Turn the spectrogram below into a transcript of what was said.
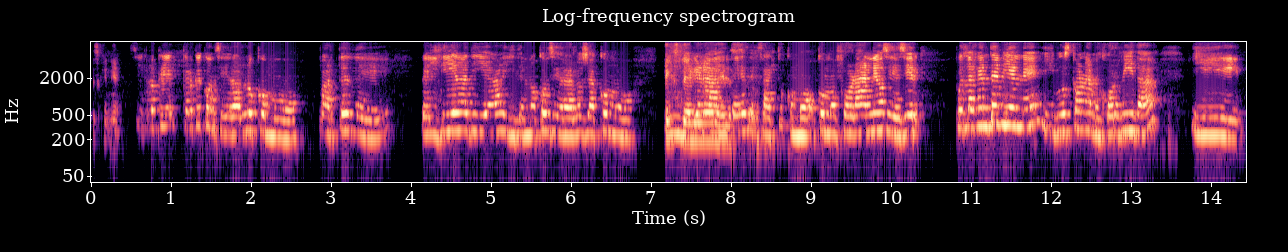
es genial. Sí, creo que, creo que considerarlo como parte de, del día a día y de no considerarlos ya como exteriores, exacto, como, como foráneos y decir, pues la gente viene y busca una mejor vida y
